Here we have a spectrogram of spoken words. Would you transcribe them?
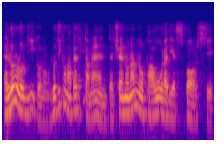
E loro lo dicono, lo dicono apertamente, cioè non hanno paura di esporsi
